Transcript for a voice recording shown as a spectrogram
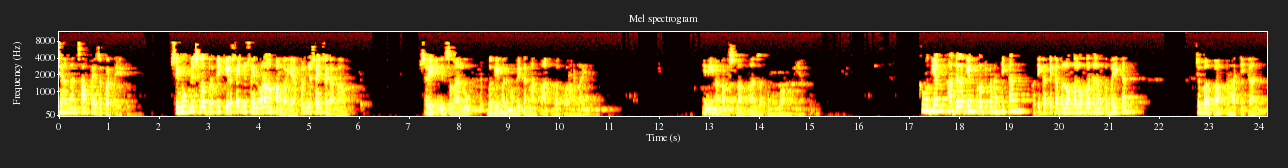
jangan sampai seperti itu. Si mukmin selalu berpikir, saya nyusahin orang apa enggak ya? Kalau nyusahin saya enggak mau. Saya ingin selalu bagaimana memberikan manfaat buat orang lain. Ini akal Islam azakumullah ya. Kemudian ada lagi yang perlu diperhatikan ketika kita berlomba-lomba dalam kebaikan. Coba Pak perhatikan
